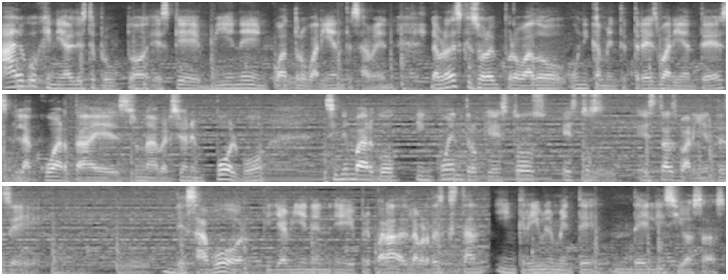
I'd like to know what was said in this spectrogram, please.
algo genial de este producto es que viene en cuatro variantes, ¿saben? La verdad es que solo he probado únicamente tres variantes. La cuarta es una versión en polvo. Sin embargo, encuentro que estos, estos, estas variantes de, de sabor que ya vienen eh, preparadas, la verdad es que están increíblemente deliciosas.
